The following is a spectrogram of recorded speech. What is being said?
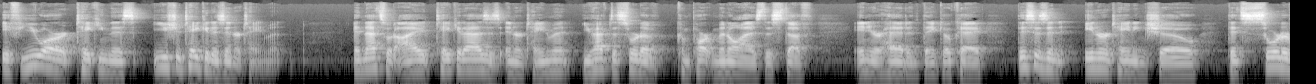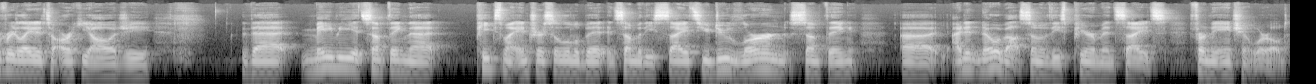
if you are taking this, you should take it as entertainment. And that's what I take it as is entertainment. You have to sort of compartmentalize this stuff in your head and think, okay, this is an entertaining show that's sort of related to archaeology that maybe it's something that piques my interest a little bit in some of these sites. You do learn something uh, I didn't know about some of these pyramid sites from the ancient world.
